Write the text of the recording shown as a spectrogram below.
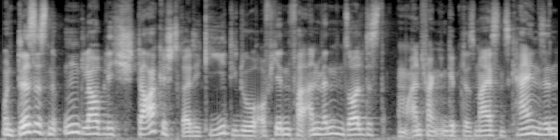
Und das ist eine unglaublich starke Strategie, die du auf jeden Fall anwenden solltest. Am Anfang gibt es meistens keinen Sinn,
